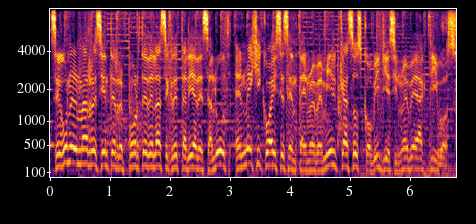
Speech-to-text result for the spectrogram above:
Según el más reciente reporte de la Secretaría de Salud, en México hay 69 mil casos COVID-19 activos.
